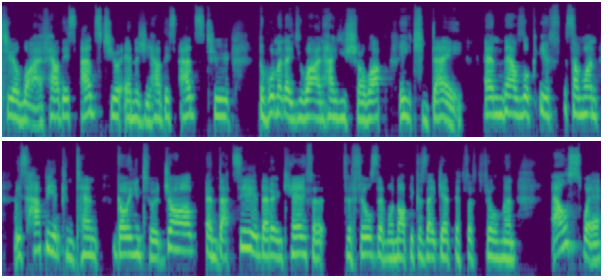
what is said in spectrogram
to your life, how this adds to your energy, how this adds to the woman that you are and how you show up each day. And now look, if someone is happy and content going into a job and that's it, they don't care if it fulfills them or not because they get their fulfillment elsewhere,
